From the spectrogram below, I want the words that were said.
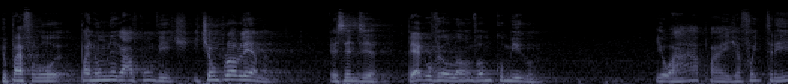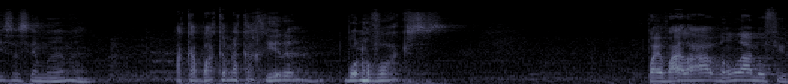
E o pai falou, o pai não negava o convite. E tinha um problema. Ele sempre dizia, pega o violão e vamos comigo. E eu, ah, pai, já foi três essa semana. acabar com a minha carreira Bonovox. Pai, vai lá, vamos lá, meu filho,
